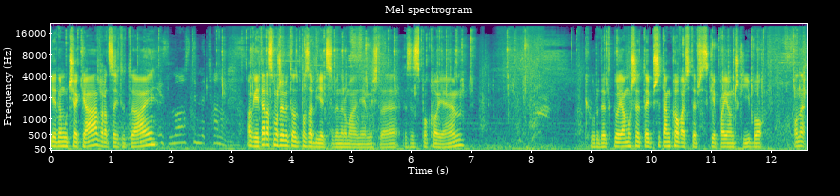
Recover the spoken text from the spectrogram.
Jeden ucieka, wracaj tutaj. Okej, teraz możemy to pozabijać sobie normalnie, myślę, ze spokojem. Kurde, tylko ja muszę tutaj przytankować te wszystkie pajączki, bo one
